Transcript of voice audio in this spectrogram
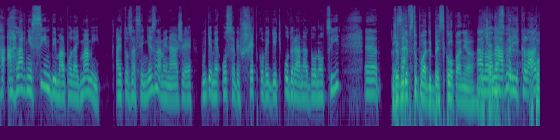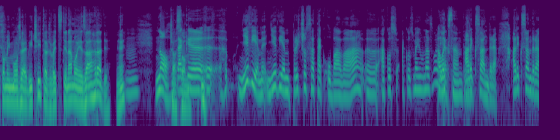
a, a hlavne syn by mal podať mami, ale to zase neznamená, že budeme o sebe všetko vedieť od rána do noci. E, že bude vstupovať bez klopania. Áno, napríklad. A potom im môže aj vyčítať, že veď ste na mojej záhrade, nie? Mm. No, Časom. tak e, neviem, neviem, prečo sa tak obáva, e, ako, ako sme ju nazvali? Alexandra. Alexandra. Alexandra,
